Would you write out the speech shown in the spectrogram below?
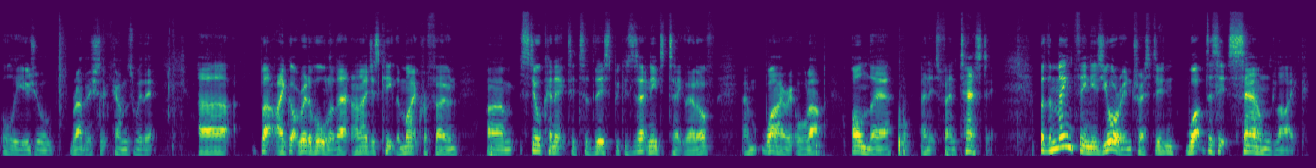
all the usual rubbish that comes with it. Uh, but I got rid of all of that, and I just keep the microphone um, still connected to this because you don't need to take that off and wire it all up on there, and it's fantastic. But the main thing is you're interested in what does it sound like.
